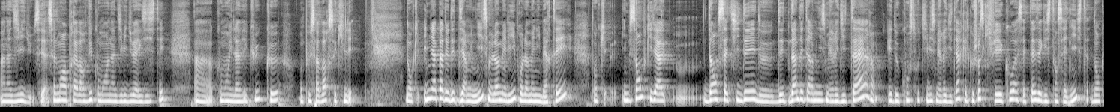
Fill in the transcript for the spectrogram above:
un individu. C'est seulement après avoir vu comment un individu a existé, euh, comment il a vécu, que on peut savoir ce qu'il est. Donc il n'y a pas de déterminisme, l'homme est libre, l'homme est liberté. Donc il me semble qu'il y a dans cette idée d'indéterminisme héréditaire et de constructivisme héréditaire quelque chose qui fait écho à cette thèse existentialiste. Donc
